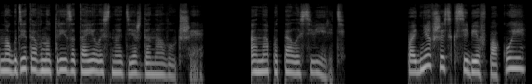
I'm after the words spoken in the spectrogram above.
но где-то внутри затаилась надежда на лучшее. Она пыталась верить. Поднявшись к себе в покое,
